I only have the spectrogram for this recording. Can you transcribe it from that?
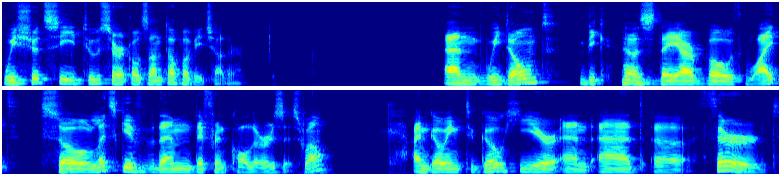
we should see two circles on top of each other. And we don't because they are both white. So let's give them different colors as well. I'm going to go here and add a third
